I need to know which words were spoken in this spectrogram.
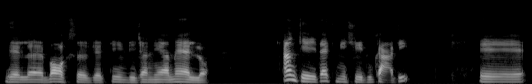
del box del team di Gianni Amello, anche i tecnici Ducati. E,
